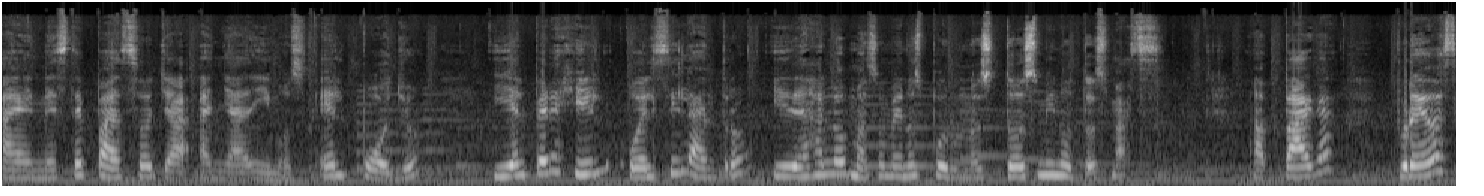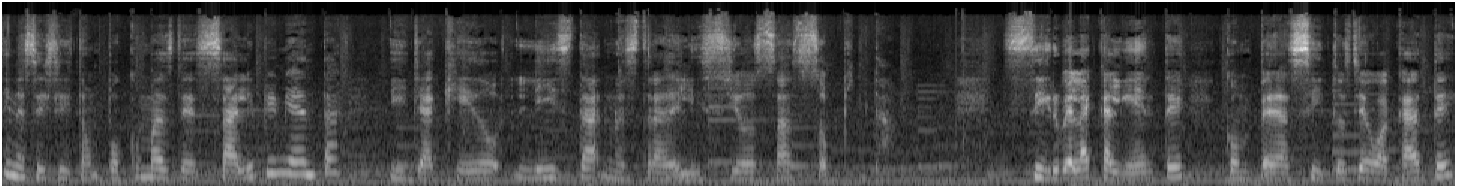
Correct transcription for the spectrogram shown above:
En este paso ya añadimos el pollo y el perejil o el cilantro y déjalo más o menos por unos 2 minutos más. Apaga Prueba si necesita un poco más de sal y pimienta y ya quedó lista nuestra deliciosa sopita. Sírvela caliente con pedacitos de aguacate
